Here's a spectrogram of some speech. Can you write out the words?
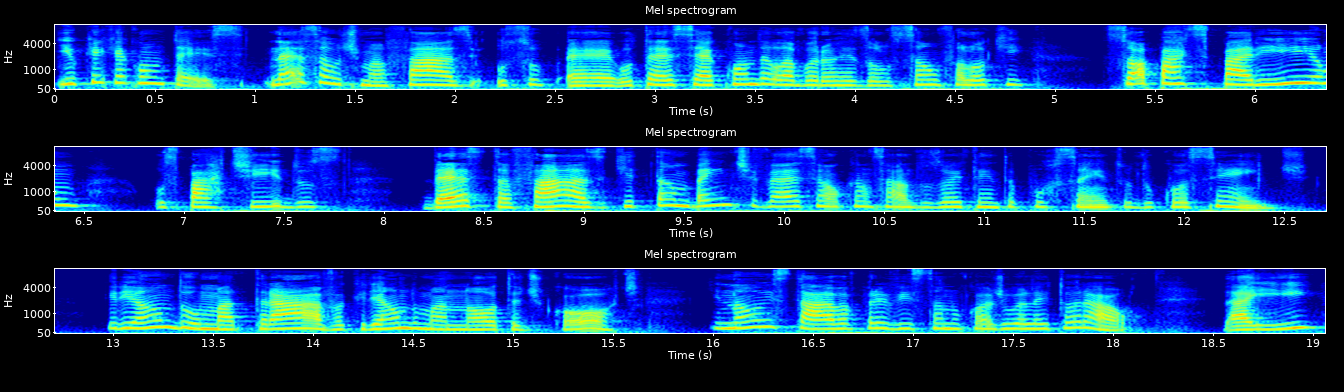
E o que, que acontece? Nessa última fase, o, é, o TSE, quando elaborou a resolução, falou que só participariam os partidos desta fase que também tivessem alcançado os 80% do quociente, criando uma trava, criando uma nota de corte que não estava prevista no Código Eleitoral. Daí,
